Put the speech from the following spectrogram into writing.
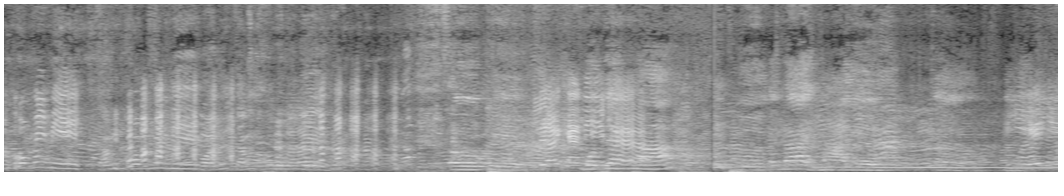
สังคมไม่มี สังคมไม่มีบ่หรือสังคมอะไรโอเคเหลือแค่หมนี้ดแหยัละงคะเออไม่ได้มาเลยเออยีไอ้ยี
